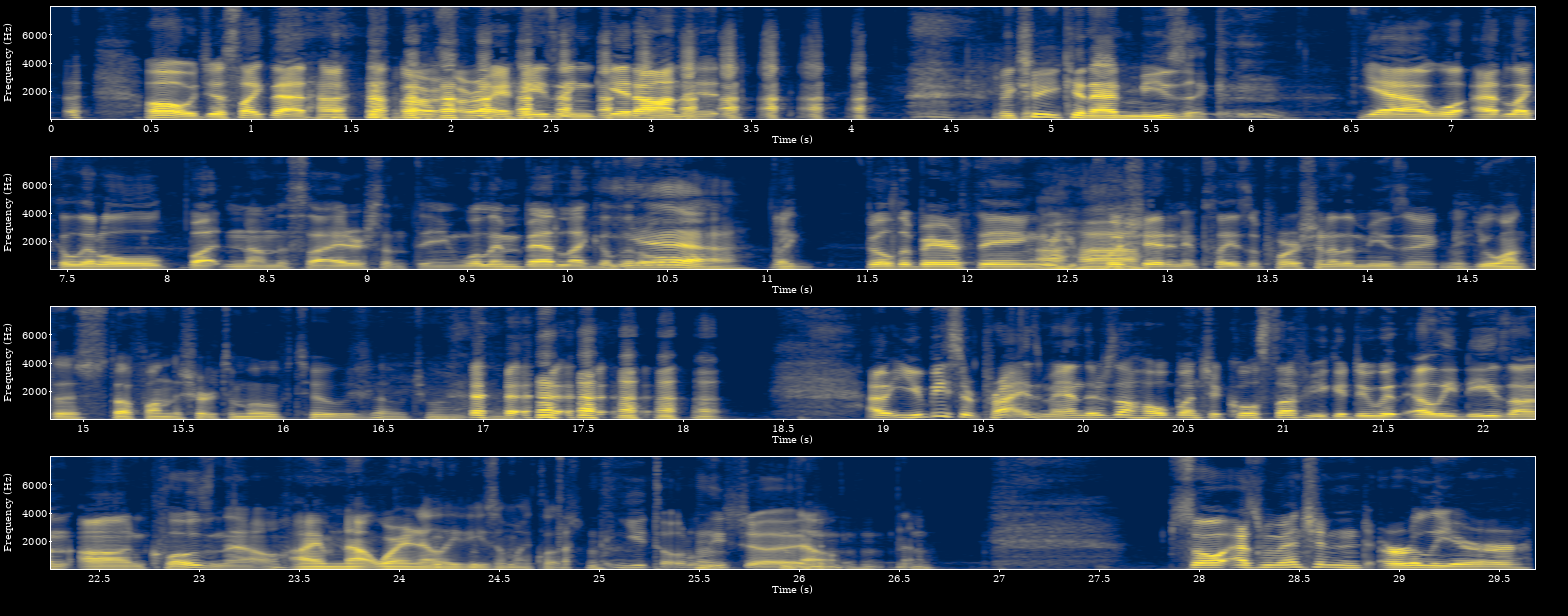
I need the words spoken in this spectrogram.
oh, just like that, huh? All right, Hazen, get on it. Make sure you can add music. Yeah, we'll add like a little button on the side or something. We'll embed like a little Yeah. like build a bear thing where Uh-huh. you push it and it plays a portion of the music. Did you want the stuff on the shirt to move too? Is that what you want? Yeah. I mean, you'd be surprised, man. There's a whole bunch of cool stuff you could do with LEDs on on clothes now. I am not wearing LEDs on my clothes. You totally should. No, no. So, as we mentioned earlier,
